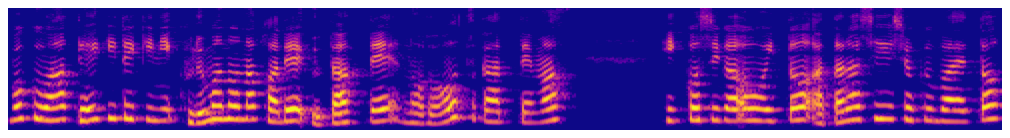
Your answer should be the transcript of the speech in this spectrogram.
僕は定期的に車の中で歌って喉を使ってます。引っ越しが多いと新しい職場へと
